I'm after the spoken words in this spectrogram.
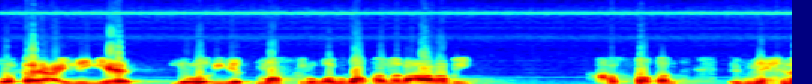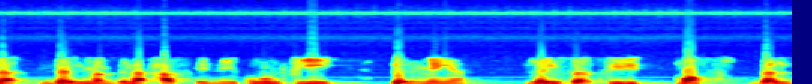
وفاعليات لرؤية مصر والوطن العربي. خاصة إن إحنا دايما بنبحث إن يكون في تنمية ليس في مصر بل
